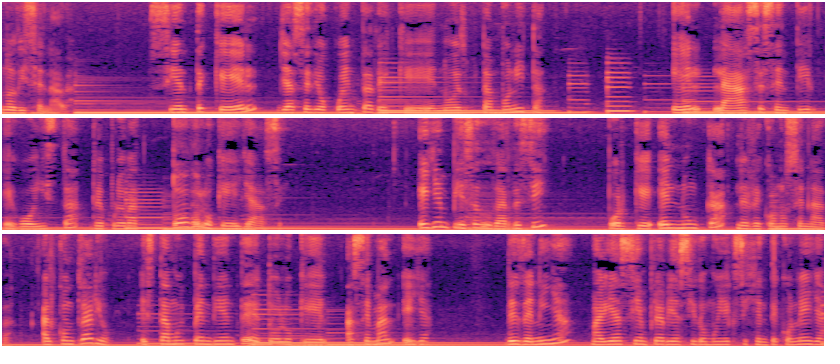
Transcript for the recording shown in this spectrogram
no dice nada. Siente que él ya se dio cuenta de que no es tan bonita. Él la hace sentir egoísta, reprueba todo lo que ella hace. Ella empieza a dudar de sí porque él nunca le reconoce nada. Al contrario, está muy pendiente de todo lo que él hace mal ella. Desde niña, María siempre había sido muy exigente con ella,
